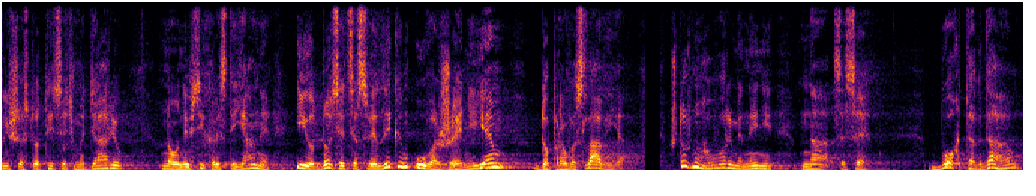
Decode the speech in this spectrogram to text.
більше 100 тисяч мадярів, але вони всі християни і відносяться з великим уваженням до православ'я. Що ж ми говоримо нині на ССЕ? Бог так дав,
